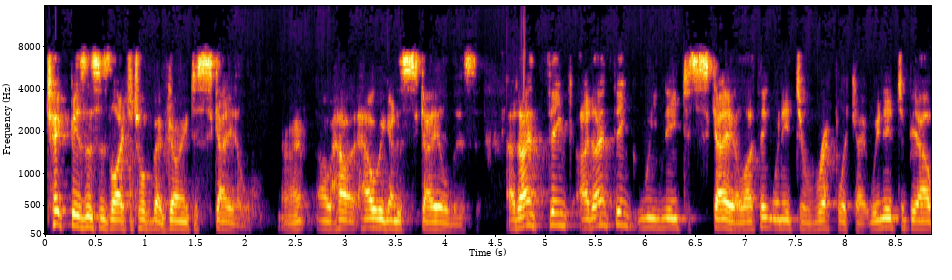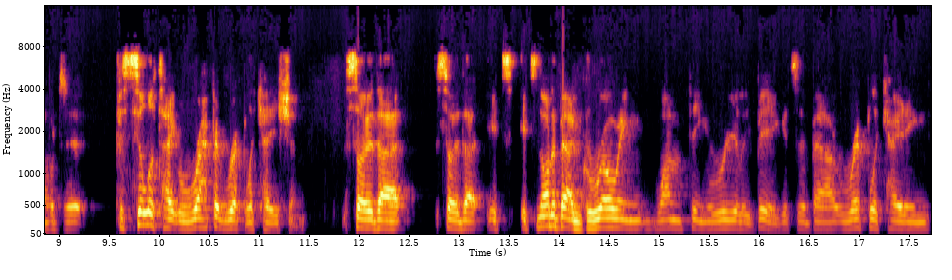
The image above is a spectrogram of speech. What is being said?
tech businesses like to talk about going to scale. Right? Oh, how, how are we going to scale this? I don't think I don't think we need to scale. I think we need to replicate. We need to be able to facilitate rapid replication, so that so that it's it's not about growing one thing really big. It's about replicating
